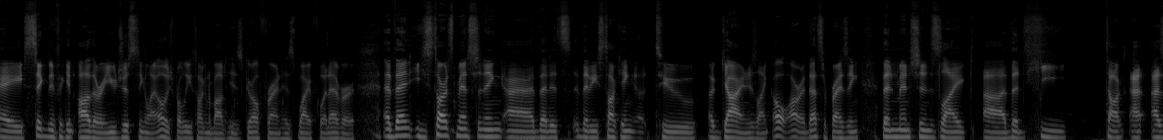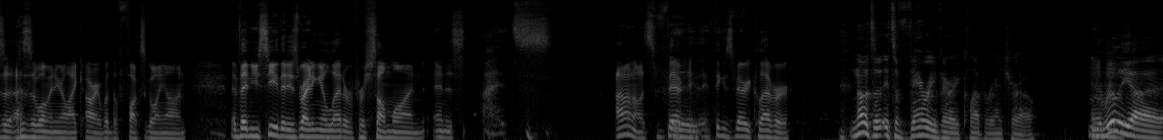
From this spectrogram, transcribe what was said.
a significant other and you just think like oh he's probably talking about his girlfriend his wife whatever and then he starts mentioning uh, that it's that he's talking uh, to a guy and he's like oh all right that's surprising then mentions like uh, that he talked a- as a as a woman and you're like all right what the fuck's going on and then you see that he's writing a letter for someone and it's it's I don't know. It's very. is. I think it's very clever. No, it's a it's a very very clever intro, and it Mhm. really uh,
